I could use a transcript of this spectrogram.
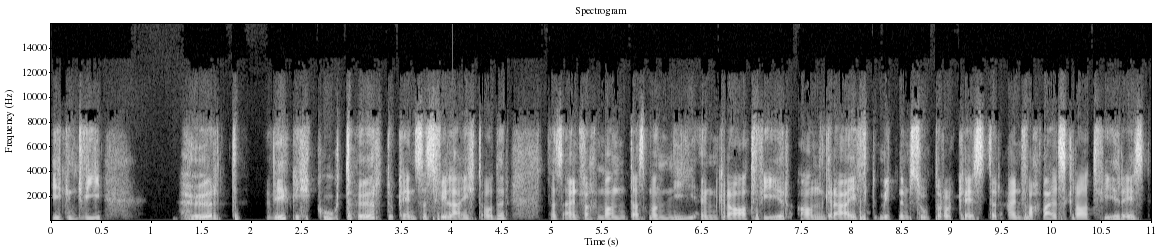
irgendwie hört, wirklich gut hört, du kennst das vielleicht, oder? Dass einfach man, dass man nie ein Grad 4 angreift mit einem Superorchester, einfach weil es Grad 4 ist.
